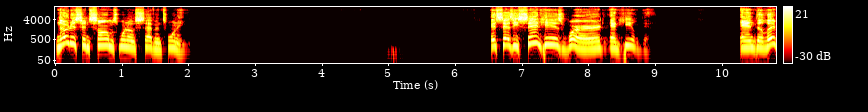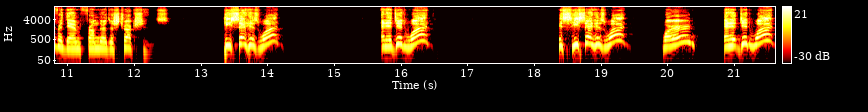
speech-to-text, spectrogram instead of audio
Notice in Psalms 107 20, it says, He sent His word and healed them and delivered them from their destructions. He sent his what? And it did what? It's, he sent his what? Word. And it did what?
